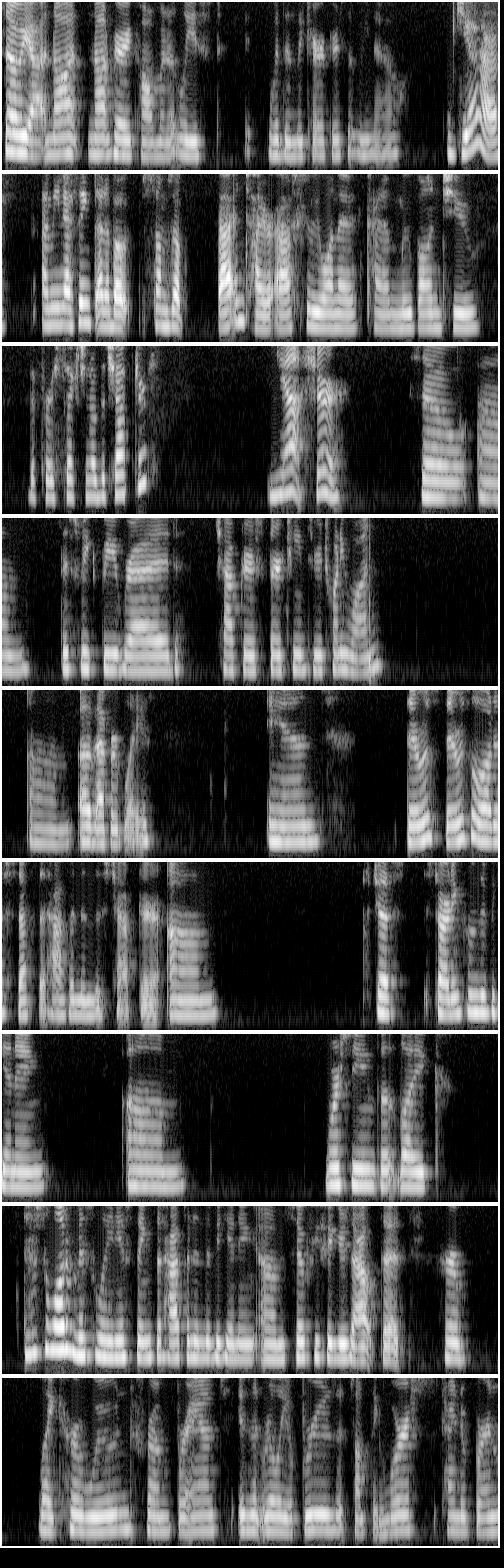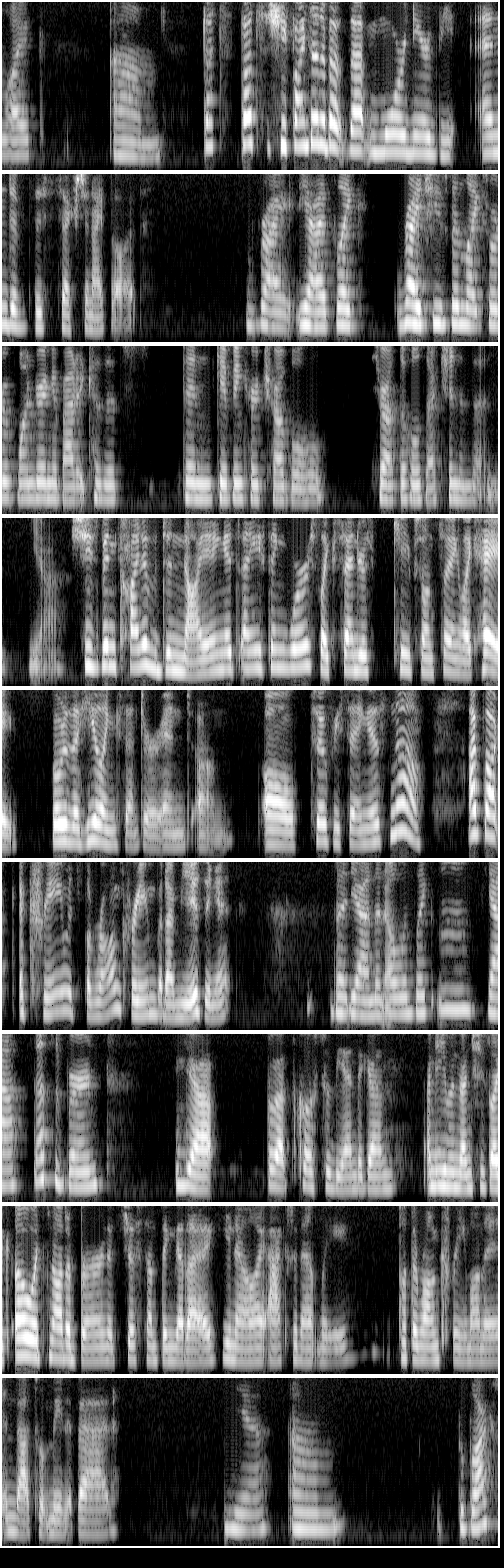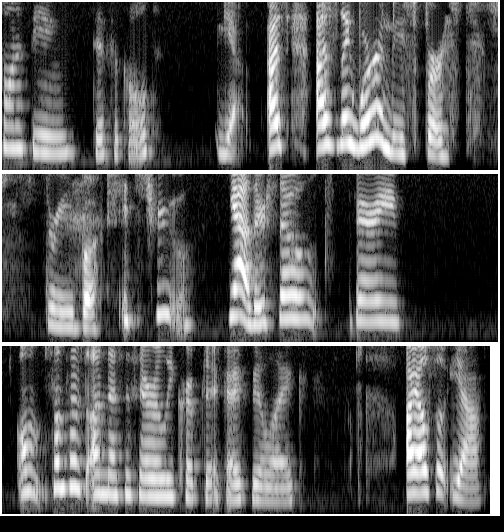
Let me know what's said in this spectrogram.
so yeah, not not very common at least within the characters that we know. Yeah, I mean, I think that about sums up that entire ask. Do we want to kind of move on to the first section of the chapters? Yeah, sure. So, um, this week we read chapters 13 through 21 um, of Everblaze. And there was there was a lot of stuff that happened in this chapter. Um, just starting from the beginning, um, we're seeing that like there's a lot of miscellaneous things that happen in the beginning. Um, Sophie figures out that her like her wound from Brant isn't really a bruise, it's something worse, kind of burn like. Um, That's that's she finds out about that more near the end of this section. I thought. right, yeah, it's like, right, she's been like sort of wondering about it because it's been giving her trouble throughout the whole section, and then, yeah. She's been kind of denying it's anything worse. Like Sanders keeps on saying, like, "Hey, go to the healing center," and um, all Sophie's saying is, "No, I bought a cream. It's the wrong cream, but I'm using it." But yeah, and then Elwin's like, mm, yeah, that's a burn. Yeah, but that's close to the end again. And even then, she's like, "Oh, it's not a burn. It's just something that I, you know, I accidentally put the wrong cream on it, and that's what made it bad." Yeah. Um, the Black Swan is being difficult. Yeah, as as they were in these first three books. It's true. Yeah, they're so very, um, sometimes unnecessarily cryptic. I feel like. I also, yeah,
